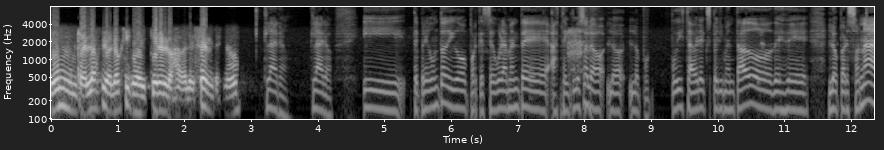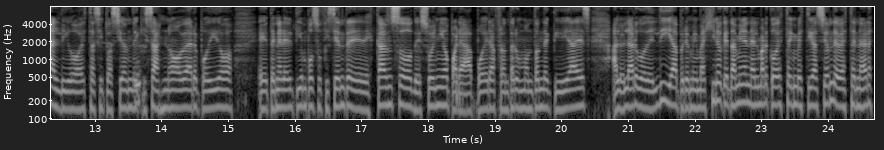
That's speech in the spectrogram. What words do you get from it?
y un reloj biológico que tienen los adolescentes, ¿no? Claro, claro. Y te pregunto, digo, porque seguramente hasta incluso lo, lo, lo pudiste haber experimentado desde lo personal, digo, esta situación de quizás no haber podido eh, tener el tiempo suficiente de descanso, de sueño para poder afrontar un montón de actividades a lo largo del día, pero me imagino que también en el marco de esta investigación debes tener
